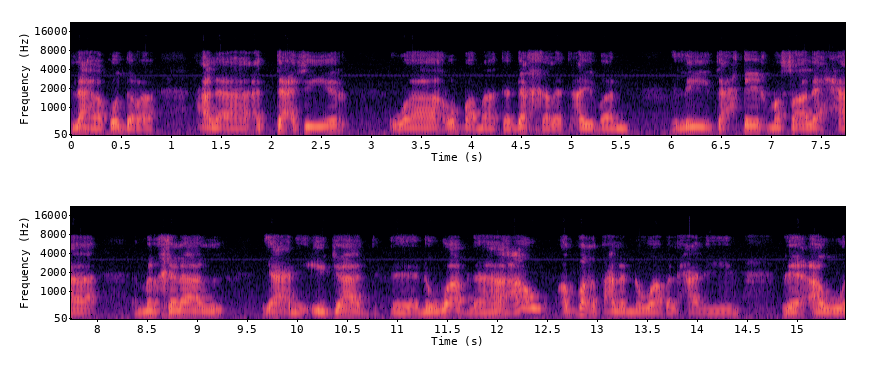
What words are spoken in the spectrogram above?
لها قدرة على التأثير وربما تدخلت أيضا لتحقيق مصالحها من خلال يعني إيجاد آه، نواب لها أو الضغط على النواب الحاليين أو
